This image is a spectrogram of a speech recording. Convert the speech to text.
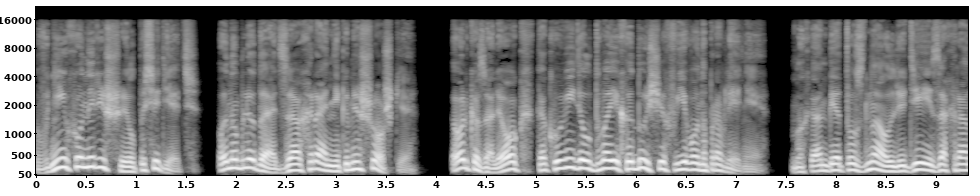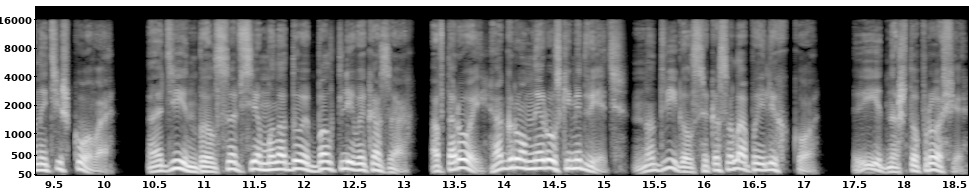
В них он и решил посидеть, понаблюдать за охранниками шошки. Только залег, как увидел двоих идущих в его направлении. Махамбет узнал людей из охраны Тишкова. Один был совсем молодой болтливый казах, а второй — огромный русский медведь, но двигался косолапо и легко. Видно, что профи.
